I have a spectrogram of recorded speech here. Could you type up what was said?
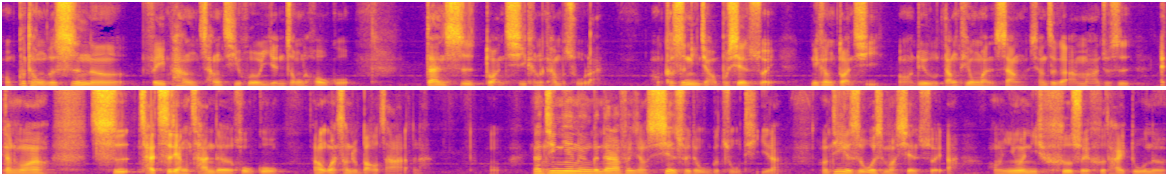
哦，不同的是呢，肥胖长期会有严重的后果，但是短期可能看不出来。哦可是你只要不限水，你可能短期哦，例如当天晚上，像这个阿嬷就是，哎，当天晚上吃才吃两餐的火锅，然后晚上就爆炸了啦。哦，那今天呢，跟大家分享限水的五个主题啦。哦，第一个是为什么要限水啊？哦，因为你喝水喝太多呢，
